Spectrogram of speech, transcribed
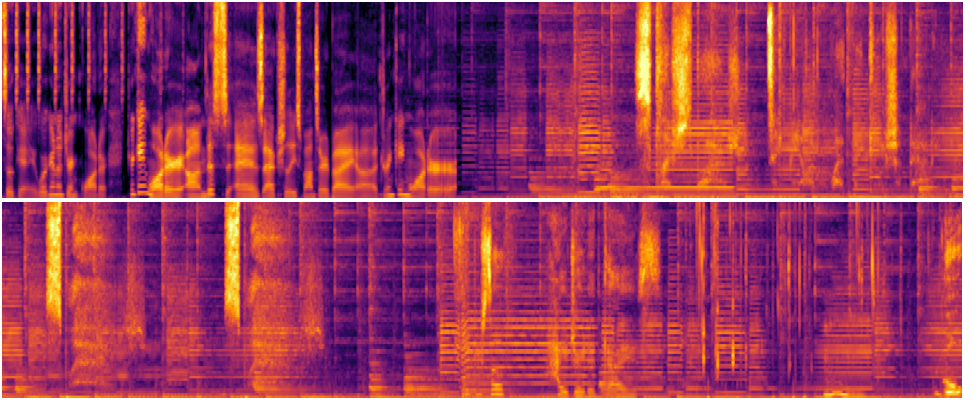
It's okay. We're gonna drink water. Drinking water. Um, this is actually sponsored by uh, Drinking Water. Splish splash. Take me on a wet vacation, Daddy. Splash, splash. Keep yourself hydrated, guys. Mmm, Go.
